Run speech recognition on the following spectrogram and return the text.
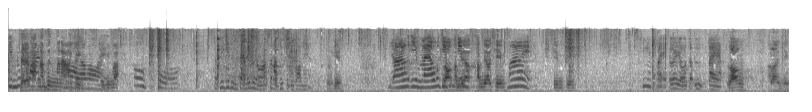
กินทุกเดี๋ยวจะวันทำน้ำผึ้งมะนาวให้กินอร่อยอร่อยเคยกินป่ะโอ้โหแต่พี่คิดถึงแซนได้ดีเหรอสลัดที่สุดในตอนนี้ ลองกิน ยังอิ่มแล้วเมื่อกี้ลองเพิ่งคำกิน เดียวคำเดียวชิม ไม่ชิมชิมที่แตกเอ้ยเดี๋ยวจะอึแตก ลอง อร่อยจริง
